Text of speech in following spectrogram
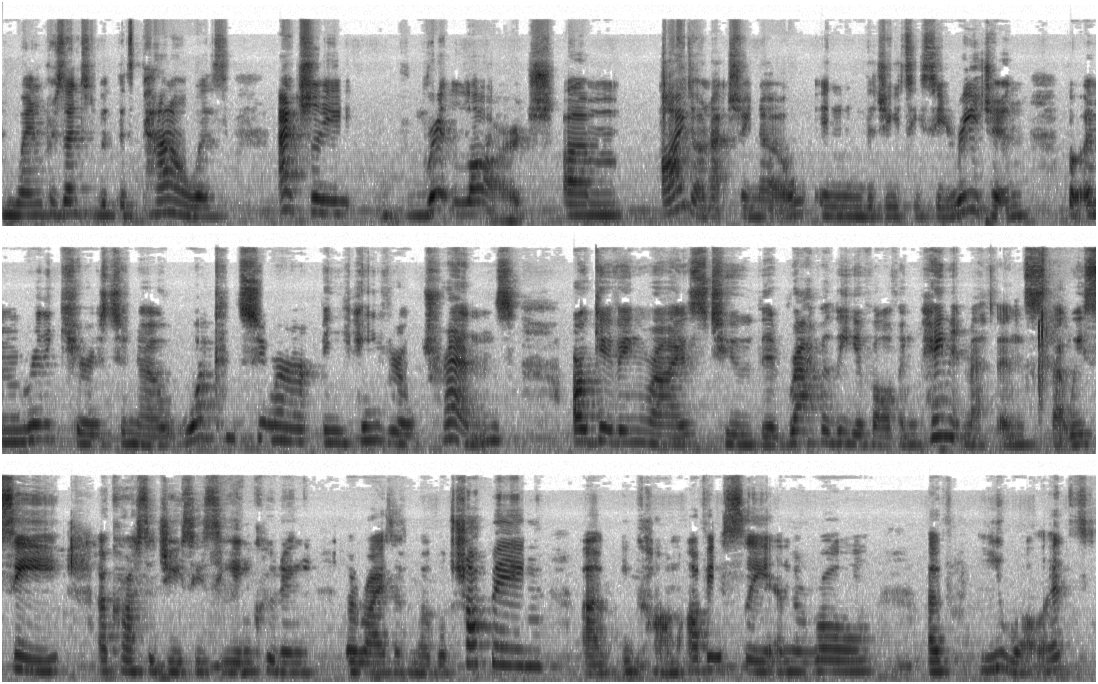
when presented with this panel was actually writ large. Um, I don't actually know in the GCC region, but I'm really curious to know what consumer behavioral trends are giving rise to the rapidly evolving payment methods that we see across the GCC, including the rise of mobile shopping, um, e-com, obviously, and the role of e-wallets.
